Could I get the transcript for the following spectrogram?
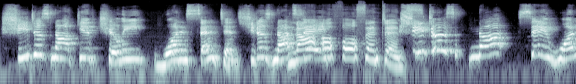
she does not give Chili one sentence. She does not, not say a full sentence. She does not say one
